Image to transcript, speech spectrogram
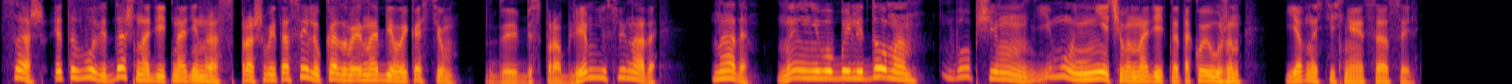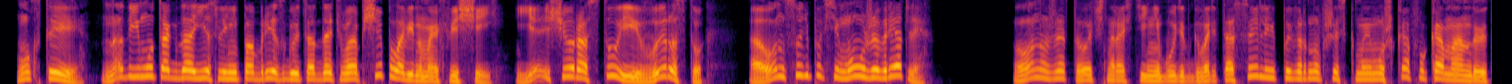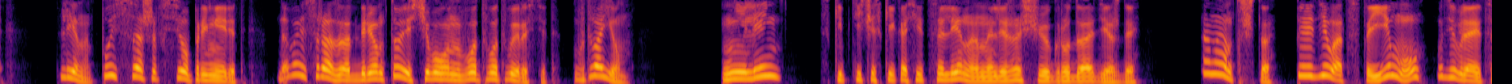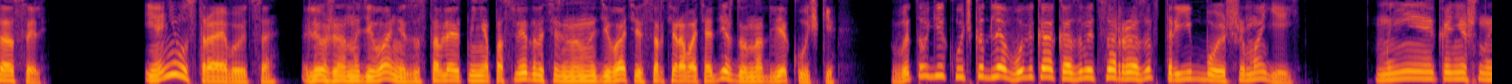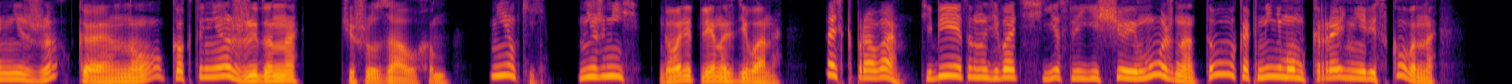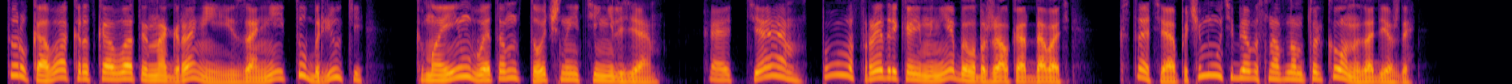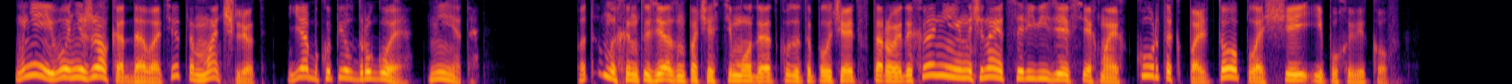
«Саш, это Вове дашь надеть на один раз?» — спрашивает Асель, указывая на белый костюм. «Да без проблем, если надо». «Надо. Мы у него были дома. В общем, ему нечего надеть на такой ужин». Явно стесняется Асель. «Ух ты! Надо ему тогда, если не побрезгует, отдать вообще половину моих вещей. Я еще расту и вырасту, а он, судя по всему, уже вряд ли». «Он уже точно расти не будет», — говорит Асель, и, повернувшись к моему шкафу, командует. «Лена, пусть Саша все примерит. Давай сразу отберем то, из чего он вот-вот вырастет. Вдвоем». «Не лень?» — скептически косится Лена на лежащую груду одежды. «А нам-то что?» Переодеваться-то ему, удивляется Асель. И они устраиваются. Лежа на диване, заставляют меня последовательно надевать и сортировать одежду на две кучки. В итоге кучка для Вовика оказывается раза в три больше моей. Мне, конечно, не жалко, но как-то неожиданно. Чешу за ухом. «Мелкий, не жмись», — говорит Лена с дивана. Аська права. Тебе это надевать, если еще и можно, то как минимум крайне рискованно. То рукава коротковаты на грани, и за ней то брюки. К моим в этом точно идти нельзя. Хотя Пола Фредрика и мне было бы жалко отдавать. Кстати, а почему у тебя в основном только он из одежды? Мне его не жалко отдавать, это мать шлет. Я бы купил другое, не это. Потом их энтузиазм по части моды откуда-то получает второе дыхание, и начинается ревизия всех моих курток, пальто, плащей и пуховиков.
